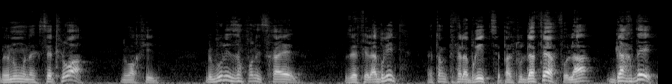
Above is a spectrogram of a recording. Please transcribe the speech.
mais nous on a cette loi, nous Mais vous les enfants d'Israël, vous avez fait la brite. Maintenant que tu as fait la brite, c'est pas toute l'affaire, il faut la garder.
